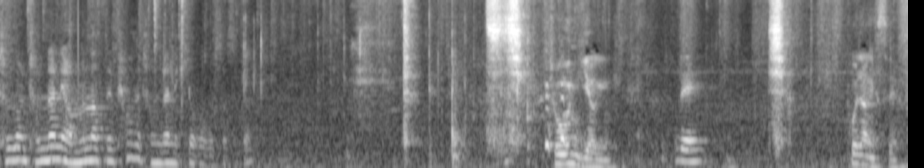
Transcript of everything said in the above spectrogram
저건 전단이 안 만났으면 평생 전단이 기억하고 있었을까? 좋은 기억이 네. 포장했어요.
